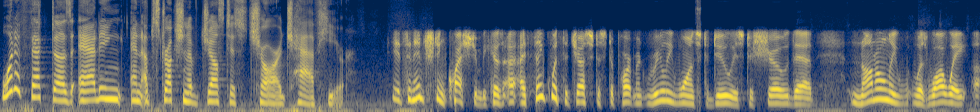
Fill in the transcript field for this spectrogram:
What effect does adding an obstruction of justice charge have here? It's an interesting question because I, think what the Justice Department really wants to do is to show that not only was Huawei uh,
